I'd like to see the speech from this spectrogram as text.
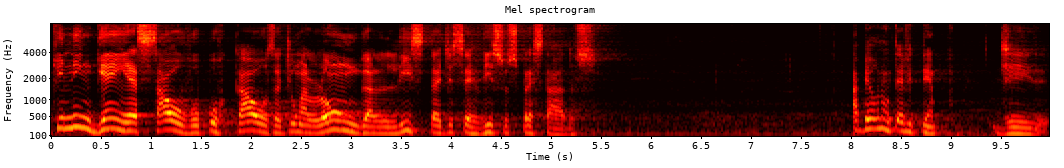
que ninguém é salvo por causa de uma longa lista de serviços prestados. Abel não teve tempo de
